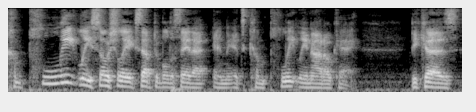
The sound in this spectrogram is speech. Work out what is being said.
completely socially acceptable to say that and it's completely not okay. Because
